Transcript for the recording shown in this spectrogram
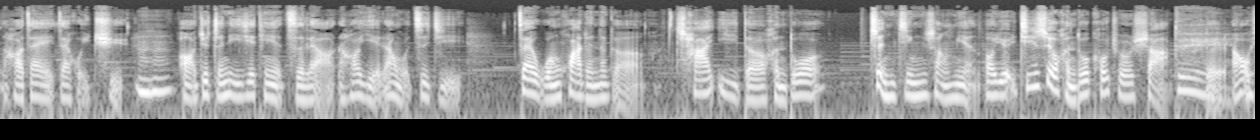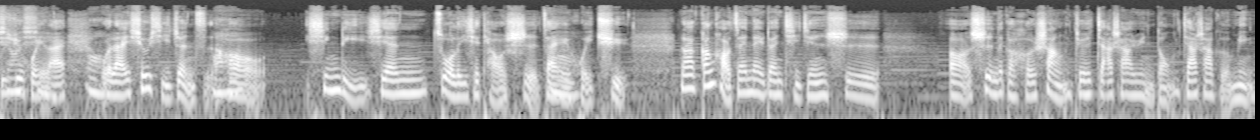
然后再再回去，嗯哼，哦，就整理一些田野资料，然后也让我自己在文化的那个差异的很多震惊上面，哦，有其实是有很多 cultural shock，对对，然后我必须回来回来休息一阵子，然后心里先做了一些调试，再回去。那刚好在那段期间是。呃，是那个和尚，就是加沙运动、加沙革命。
